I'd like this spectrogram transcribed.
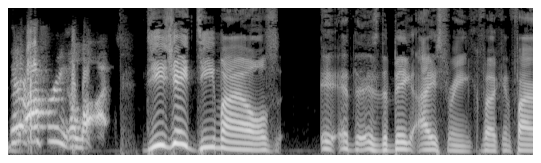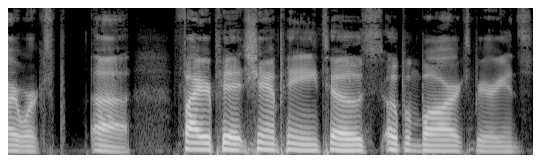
they're offering a lot. DJ D Miles is the big ice rink, fucking fireworks, uh, fire pit, champagne toast, open bar experience.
